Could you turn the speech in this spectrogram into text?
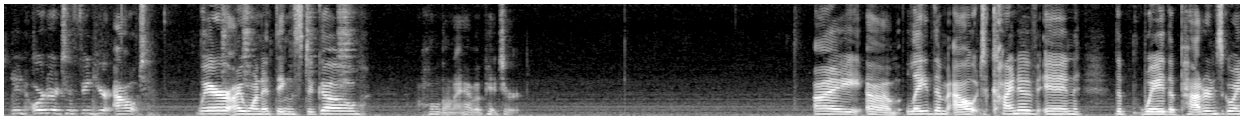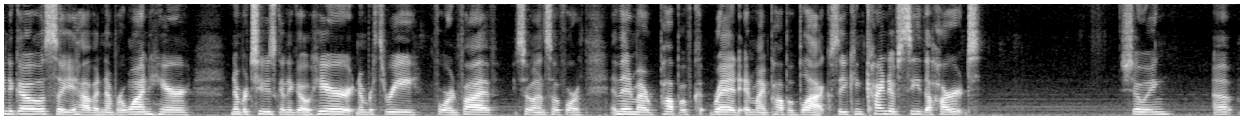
In order to figure out where I wanted things to go, hold on, I have a picture. I um, laid them out kind of in the way the pattern's going to go. So you have a number one here, Number two is going to go here. Number three, four, and five, so on and so forth. And then my pop of red and my pop of black. So you can kind of see the heart showing up.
